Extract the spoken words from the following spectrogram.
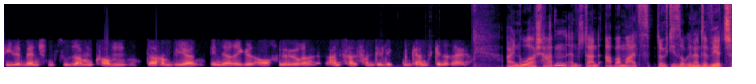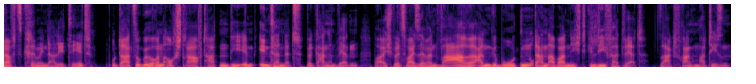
viele Menschen zusammenkommen, da haben wir in der Regel auch eine höhere Anzahl von Delikten ganz generell. Ein hoher Schaden entstand abermals durch die sogenannte Wirtschaftskriminalität. Und dazu gehören auch Straftaten, die im Internet begangen werden. Beispielsweise, wenn Ware angeboten, dann aber nicht geliefert wird, sagt Frank Matthiesen.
